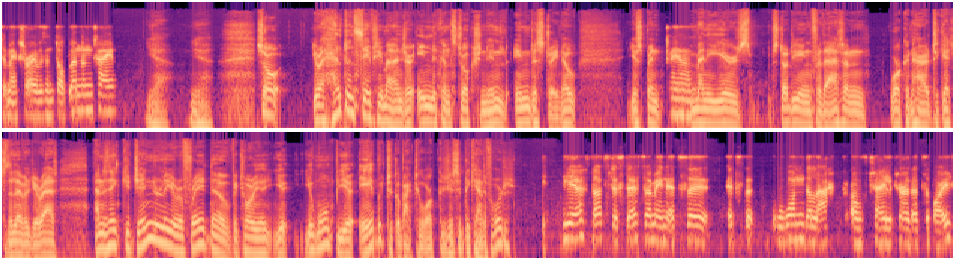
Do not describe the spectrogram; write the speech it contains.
to make sure I was in Dublin in time. Yeah, yeah. So you're a health and safety manager in the construction in- industry. Now, you spent Yeah. many years studying for that and working hard to get to the level you're at. And I think you genuinely are afraid now, Victoria, you, you won't be able to go back to work because you simply can't afford it. Yeah, that's just it. I mean, it's the it's the one the lack of childcare that's about,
